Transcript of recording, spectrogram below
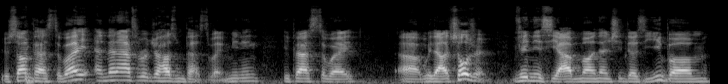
your son passed away, and then afterwards your husband passed away, meaning he passed away uh, without children. Vinis Yabma, and then she does Yibam,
